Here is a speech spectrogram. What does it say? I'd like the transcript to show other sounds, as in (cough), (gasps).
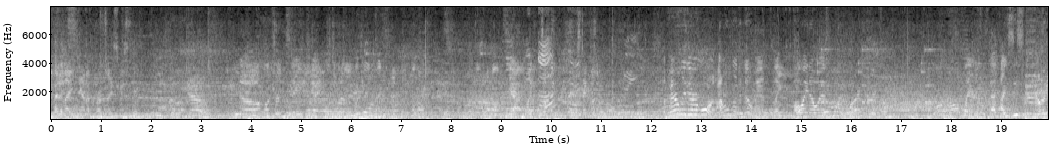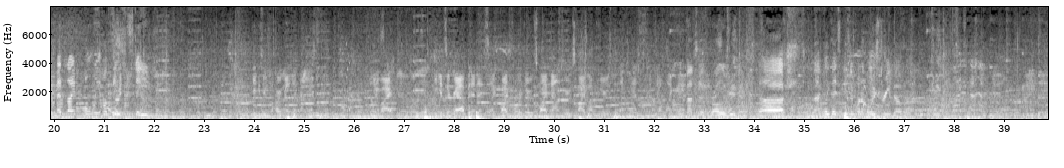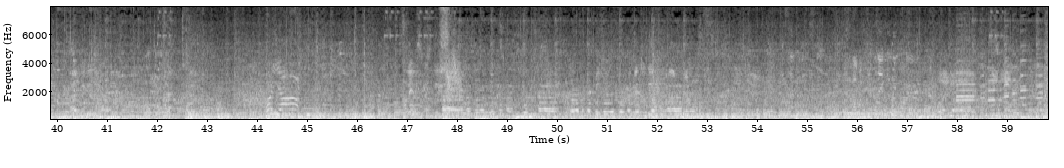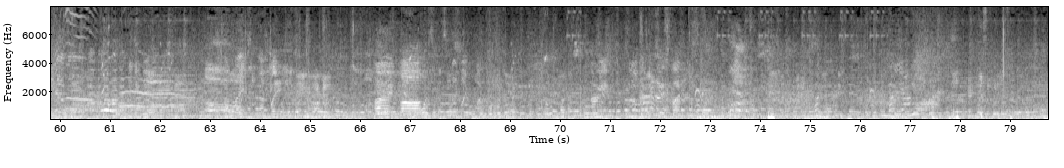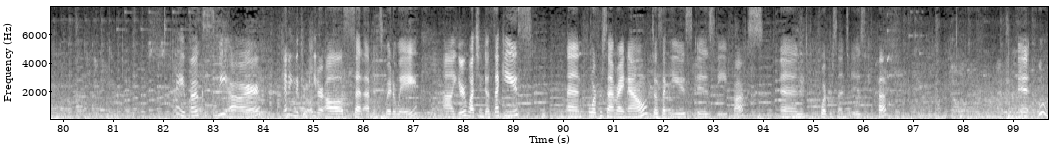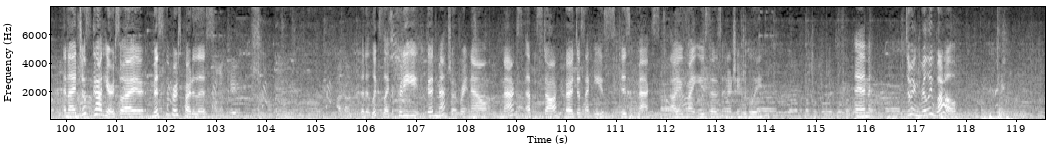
Meta Knight can approach ice use. No, on certain stages, yeah, you just do whatever with it. Yeah, like apparently there are more. I don't fucking know, man. Like all I know is what I heard from brawl players is that ice is the counter to Meta Knight only on certain stage. He the hard meta like. You know why? He gets a grab and it's five forward throws, five down throws, five up throws, and then smash throws. Don't like I'm that. about to crawl over you there. Uh, act like that isn't what I've always dreamed of. I'm Hey folks, we are getting the computer all set up and squared away. Uh, you're watching Dos Equis, and 4% right now. Dos Equis is the Fox, and 4% is the Puff. And, ooh, and I just got here, so I missed the first part of this. But it looks like a pretty good matchup right now. Max Epistock, uh, Dos Equis is Max. I might use those interchangeably. And doing really well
